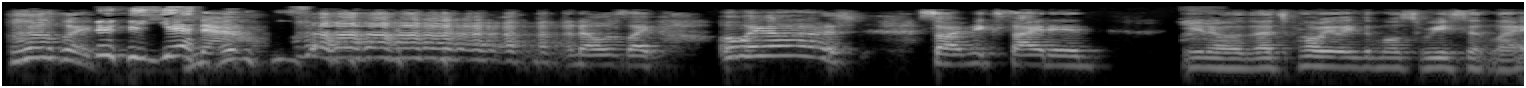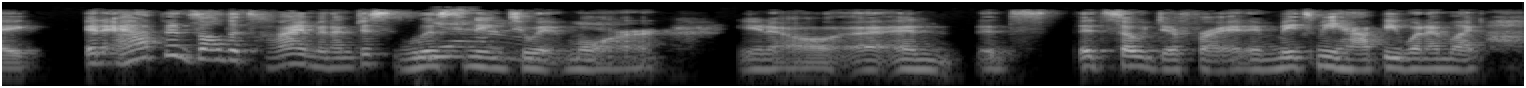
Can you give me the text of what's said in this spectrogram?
like yeah now and i was like oh my gosh so i'm excited you know that's probably like the most recent like and it happens all the time and i'm just listening yeah. to it more you know, and it's it's so different. It makes me happy when I'm like, oh,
